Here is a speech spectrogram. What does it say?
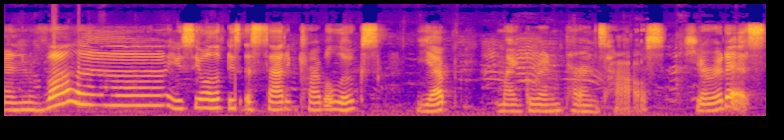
And voila! You see all of these aesthetic tribal looks? Yep, my grandparents' house. Here it is.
